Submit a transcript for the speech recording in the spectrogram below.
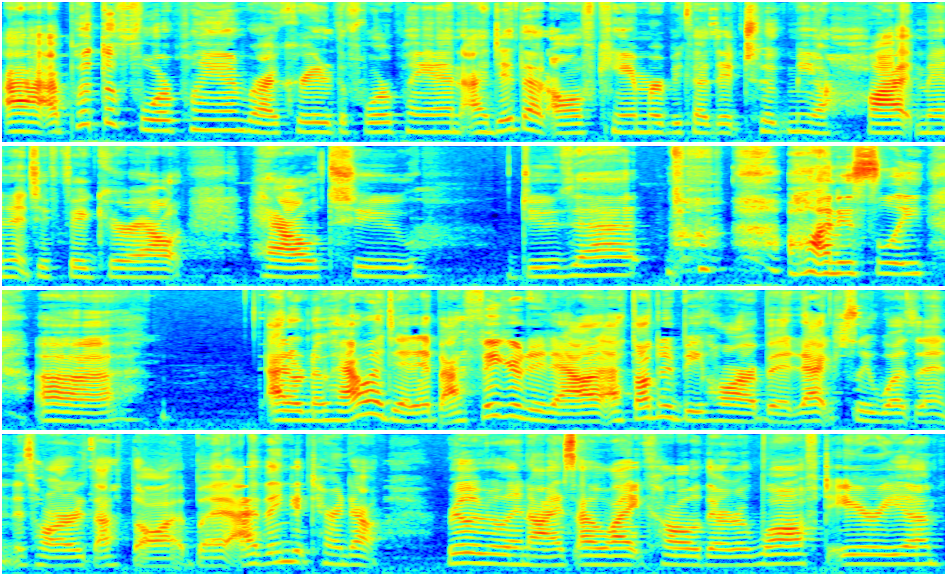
I put the floor plan where I created the floor plan. I did that off camera because it took me a hot minute to figure out how to do that. Honestly, uh, I don't know how I did it, but I figured it out. I thought it'd be hard, but it actually wasn't as hard as I thought. But I think it turned out really, really nice. I like how their loft area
